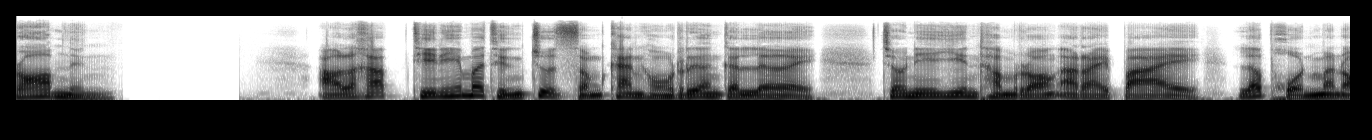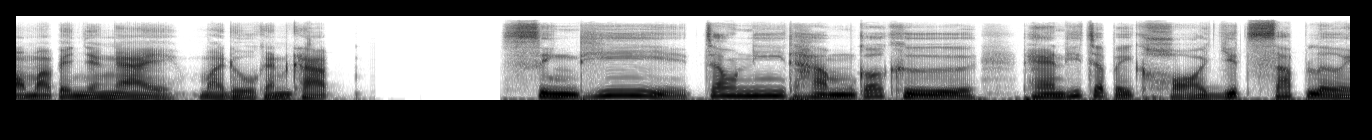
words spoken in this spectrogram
รอบหนึ่งเอาละครับ ทีนี้มาถึงจุดสำคัญของเรื่องกันเลย เจ้าหนี้ยื่นทำร้องอะไรไป แล้วผลมันออกมาเป็นยังไง มาดูกันครับ สิ่งที่เจ้าหนี้ทำก็คือ แทนที่จะไปขอยึดทรัพย์เลย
